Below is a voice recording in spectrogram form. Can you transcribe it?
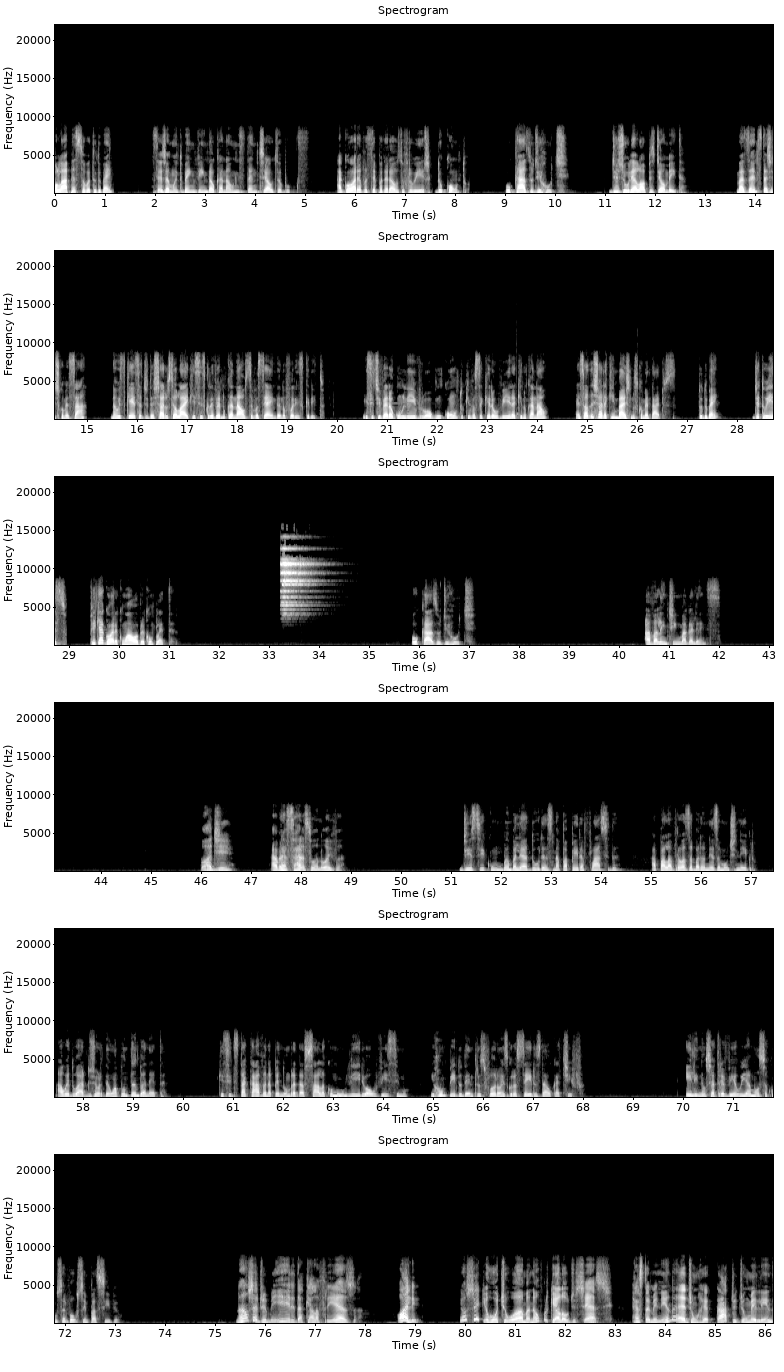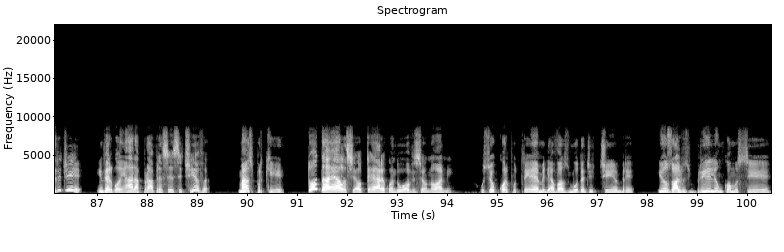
Olá, pessoa, tudo bem? Seja muito bem-vinda ao canal Instante Audiobooks. Agora você poderá usufruir do conto O Caso de Ruth, de Júlia Lopes de Almeida. Mas antes da gente começar, não esqueça de deixar o seu like e se inscrever no canal se você ainda não for inscrito. E se tiver algum livro ou algum conto que você queira ouvir aqui no canal, é só deixar aqui embaixo nos comentários. Tudo bem? Dito isso, fique agora com a obra completa. O caso de Ruth. A Valentim Magalhães. Pode abraçar a sua noiva? Disse com bambaleaduras na papeira flácida a palavrosa baronesa Montenegro ao Eduardo Jordão apontando a neta, que se destacava na penumbra da sala como um lírio alvíssimo e rompido dentre os florões grosseiros da alcatifa. Ele não se atreveu e a moça conservou-se impassível. Não se admire daquela frieza. Olhe, eu sei que Ruth o ama não porque ela o dissesse. Esta menina é de um recato e de um melindre de envergonhar a própria sensitiva, mas porque toda ela se altera quando ouve seu nome. O seu corpo treme-lhe, a voz muda de timbre e os olhos brilham como se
